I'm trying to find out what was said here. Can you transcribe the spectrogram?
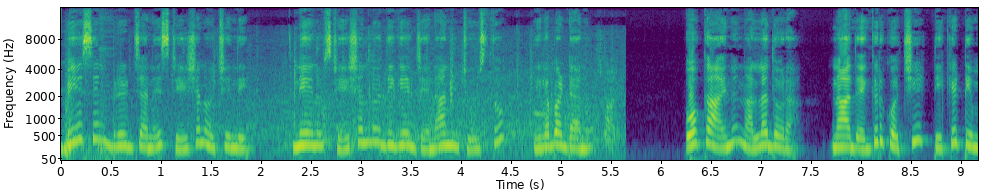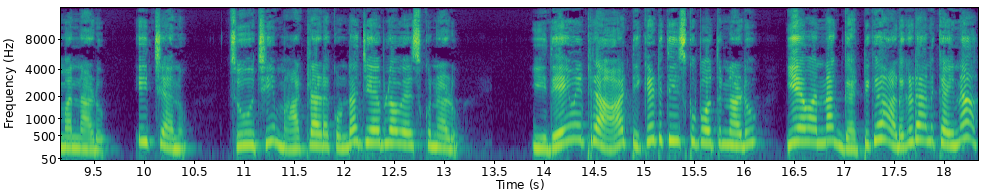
బేసిన్ బ్రిడ్జ్ అనే స్టేషన్ వచ్చింది. నేను స్టేషన్లో దిగే జనాన్ని చూస్తూ నిలబడ్డాను. ఒక ఆయన నల్లదొర నా దగ్గరకొచ్చి టికెట్ ఇమ్మన్నాడు. ఇచ్చాను. చూచి మాట్లాడకుండా జేబులో వేసుకున్నాడు. ఇదేమిట్రా టికెట్ తీసుకుపోతున్నాడు? ఏమన్నా గట్టిగా అడగడానికైనా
